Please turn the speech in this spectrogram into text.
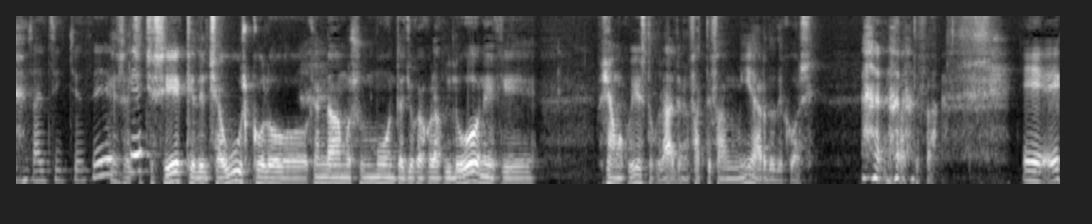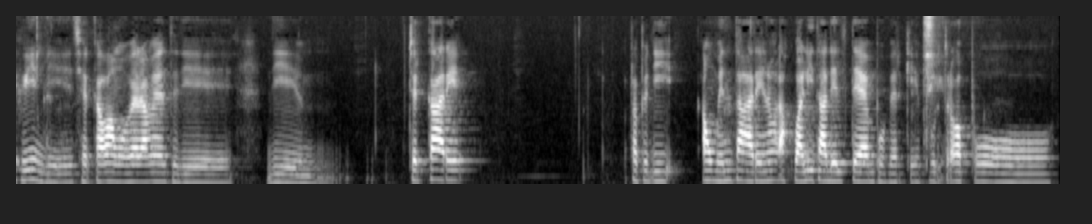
salsicce Le secche. salsicce secche del ciauscolo, che andavamo sul monte a giocare con l'aquilone, che facciamo questo, quell'altro, ne fatte fa un miliardo di cose. Ne fatte fa. E, e quindi cercavamo veramente di, di, mm, cercare proprio di aumentare no, la qualità del tempo perché Sì. purtroppo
